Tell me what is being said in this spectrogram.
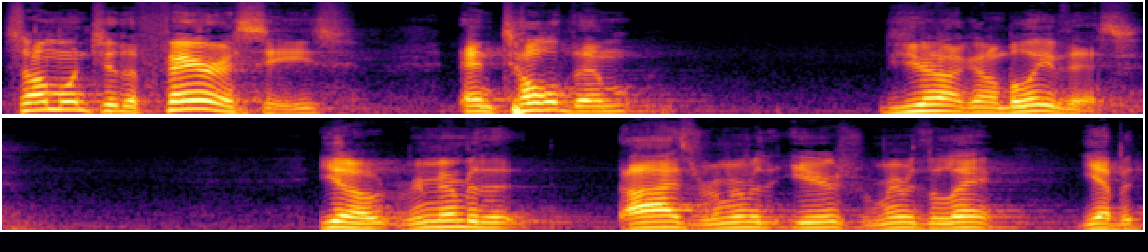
Some went to the Pharisees and told them, "You're not going to believe this." You know, remember the eyes, remember the ears, remember the leg. Yeah, but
